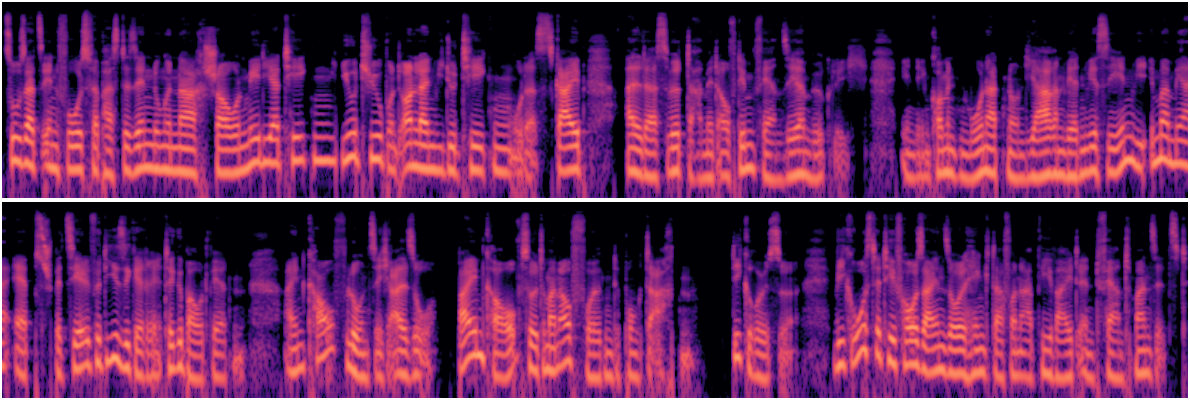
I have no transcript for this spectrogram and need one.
Zusatzinfos, verpasste Sendungen nachschauen, Mediatheken, YouTube und Online-Videotheken oder Skype, all das wird damit auf dem Fernseher möglich. In den kommenden Monaten und Jahren werden wir sehen, wie immer mehr Apps speziell für diese Geräte gebaut werden. Ein Kauf lohnt sich also. Beim Kauf sollte man auf folgende Punkte achten. Die Größe. Wie groß der TV sein soll, hängt davon ab, wie weit entfernt man sitzt.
